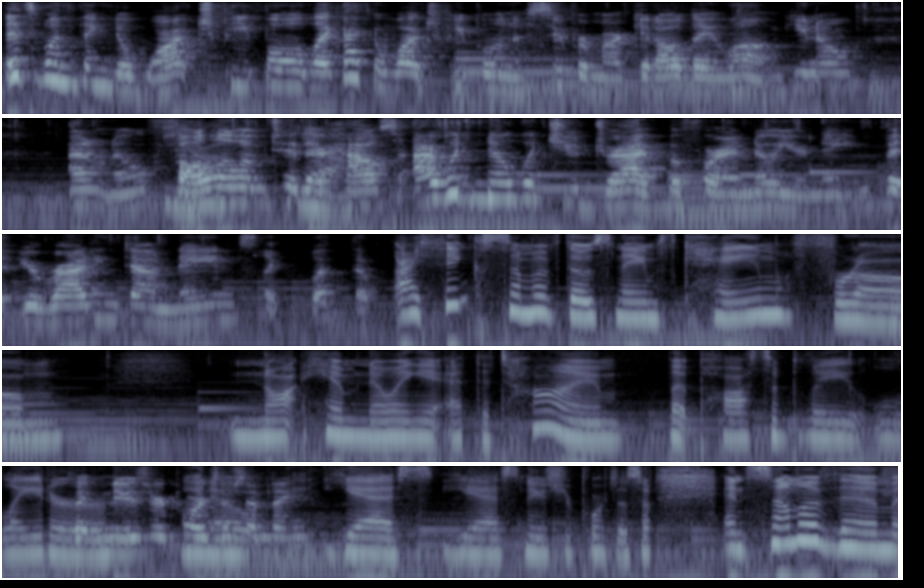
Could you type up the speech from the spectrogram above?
it's one thing to watch people. Like I could watch people in a supermarket all day long, you know, I don't know, follow them to their Yeah. house. I would know what you drive before I know your name, but you're writing down names, like what the? I think some of those names came from not him knowing it at the time, but possibly later. Like news reports or something? Yes, yes, news reports and stuff. And some of them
